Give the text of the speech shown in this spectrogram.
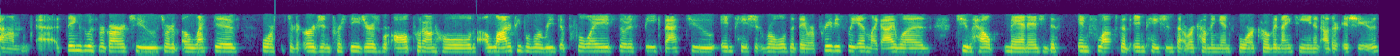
um, uh, things with regard to sort of elective or sort of urgent procedures were all put on hold. A lot of people were redeployed, so to speak, back to inpatient roles that they were previously in, like I was, to help manage the influx of inpatients that were coming in for COVID 19 and other issues,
